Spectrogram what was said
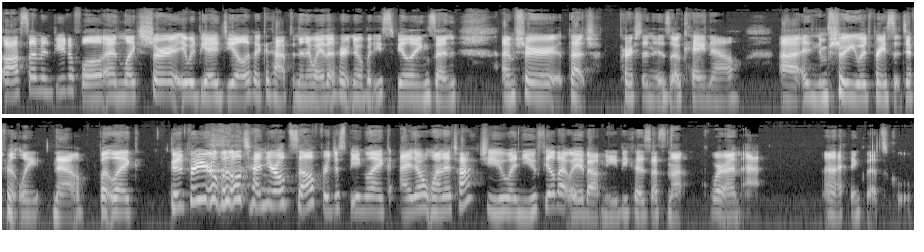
awesome and beautiful. And, like, sure, it would be ideal if it could happen in a way that hurt nobody's feelings. And I'm sure that person is okay now. Uh, and I'm sure you would phrase it differently now. But, like, good for your little 10 year old self for just being like, I don't want to talk to you and you feel that way about me because that's not where I'm at. And I think that's cool.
